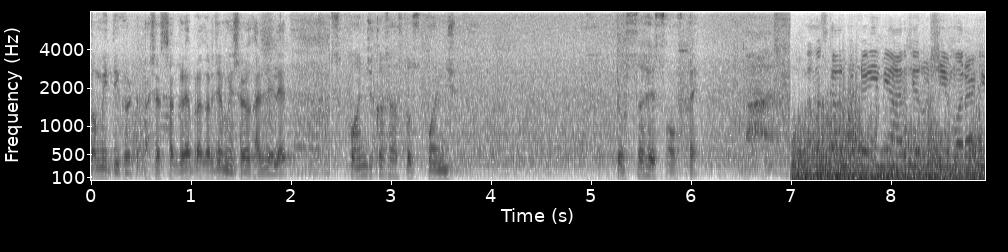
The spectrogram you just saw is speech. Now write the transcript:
कमी तिखट अशा सगळ्या प्रकारच्या मिसळ खाल्लेल्या आहेत. स्पंज कसा असतो? स्पंज. तसं हे सॉफ्ट आहे. मंडळी मी आरजे ऋषी मराठी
